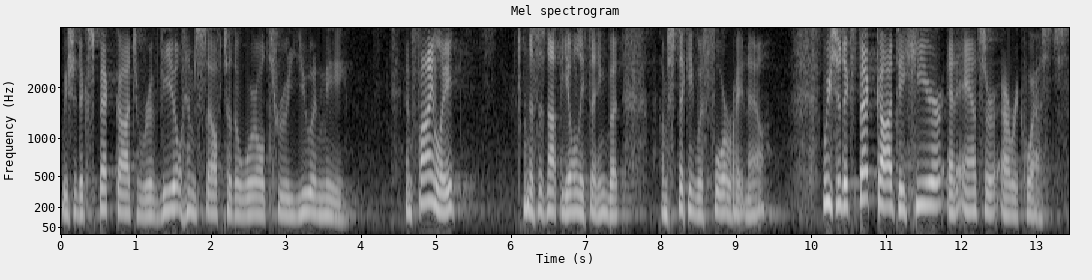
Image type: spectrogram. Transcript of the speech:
We should expect God to reveal himself to the world through you and me. And finally, and this is not the only thing, but I'm sticking with four right now. We should expect God to hear and answer our requests.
